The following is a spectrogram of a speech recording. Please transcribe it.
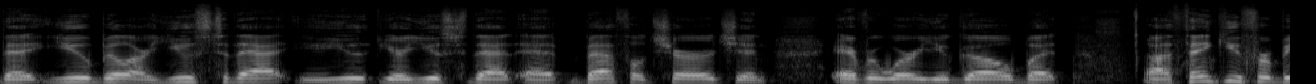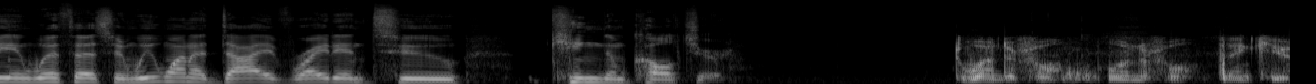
that you, Bill, are used to that. You, you're used to that at Bethel Church and everywhere you go. But uh, thank you for being with us. And we want to dive right into kingdom culture. Wonderful, wonderful. Thank you.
